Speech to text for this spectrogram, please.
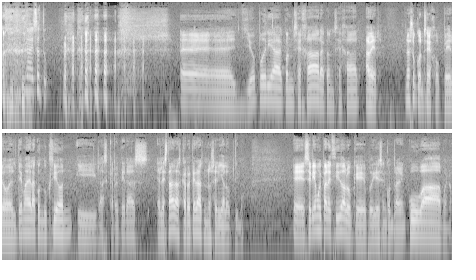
No, eso tú. Eh, yo podría aconsejar, aconsejar. A ver, no es un consejo, pero el tema de la conducción y las carreteras, el estado de las carreteras no sería lo óptimo. Eh, sería muy parecido a lo que podríais encontrar en Cuba, bueno,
